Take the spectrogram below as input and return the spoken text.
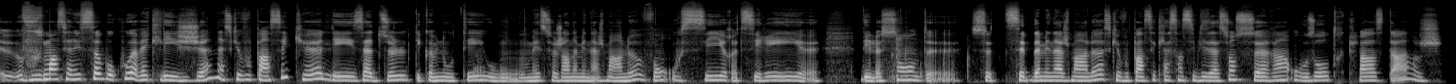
euh, vous mentionnez ça beaucoup avec les jeunes. Est-ce que vous pensez que les adultes des communautés où on met ce genre d'aménagement-là vont aussi retirer euh, des leçons de ce type d'aménagement-là? Est-ce que vous pensez que la sensibilisation se rend aux autres classes d'âge?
